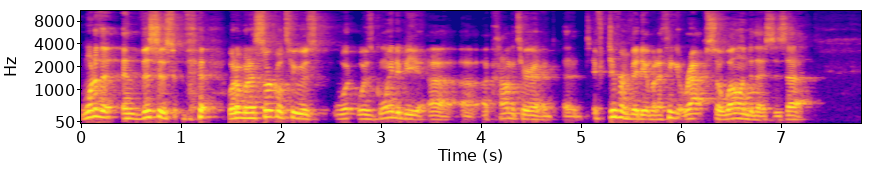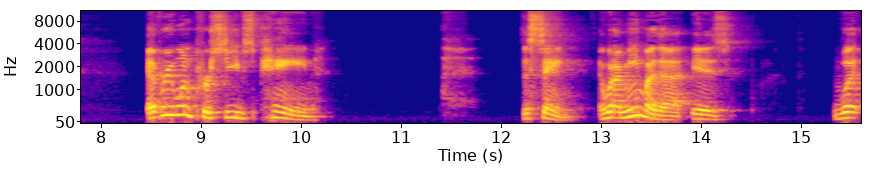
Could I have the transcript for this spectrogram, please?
one of the and this is what I'm going to circle to is what was going to be a, a commentary, a, a different video, but I think it wraps so well into this is that everyone perceives pain the same. And what I mean by that is what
